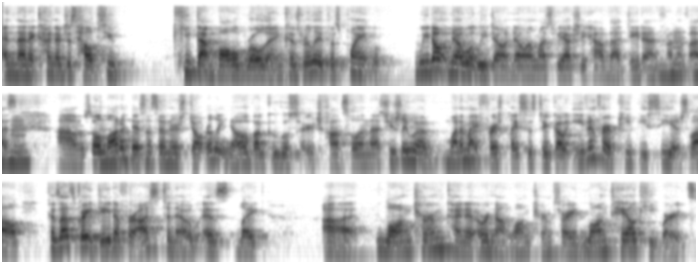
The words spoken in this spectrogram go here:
and then it kind of just helps you keep that ball rolling because really at this point we don't know what we don't know unless we actually have that data in front mm-hmm, of us. Mm-hmm. Um, so a lot of mm-hmm. business owners don't really know about Google Search Console, and that's usually one, one of my first places to go, even for a PPC as well, because that's great data for us to know as like uh, long-term kind of, or not long-term, sorry, long tail keywords.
